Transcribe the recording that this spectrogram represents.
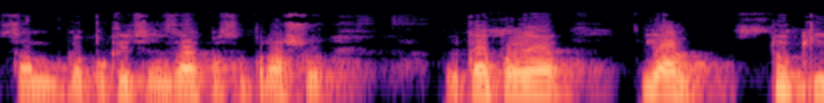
sam ga pokličem nazaj, pa sem vprašal, kaj pa je. Ja, tukaj,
